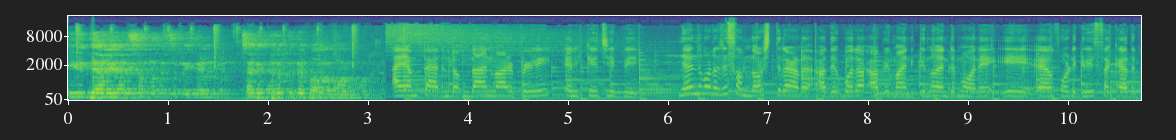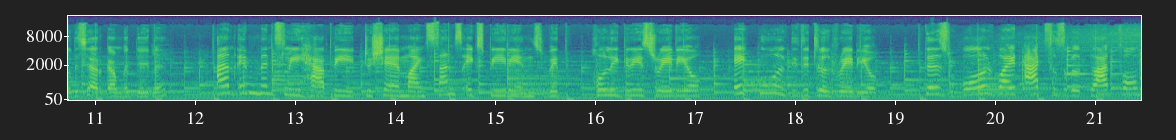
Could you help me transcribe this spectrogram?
ഈ വിദ്യാലയത്തെ സംബന്ധിച്ച് നിങ്ങൾ ചരിത്രത്തിന്റെ ഭാഗമാണ്. I am parent of Dhan Vazhappally L K G B ഞാൻ ഇന്ന് വളരെ സന്തോഷത്തിലാണ് അതുപോലെ അഭിമാനിക്കുന്നു എന്റെ മോനെ ഈ ഫോർ ഡിഗ്രീസ് അക്കാദമിക്ക് ചേർക്കാൻ പറ്റിയില്ല I'm immensely happy to share my son's experience with Holy Grace Radio, a cool digital radio. This worldwide accessible platform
